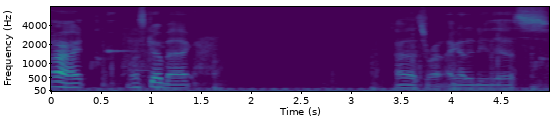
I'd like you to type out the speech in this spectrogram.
All right, let's go back. Oh, that's right. I gotta do this.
